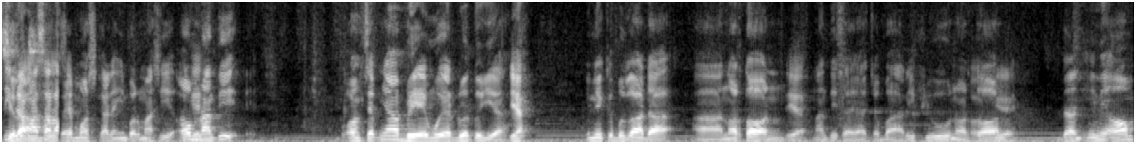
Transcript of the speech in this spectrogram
Tidak masalah Saya mau sekalian informasi. Om nanti konsepnya BMW R27 ya? ya Ini kebetulan ada uh, Norton. Iya. Nanti saya coba review Norton. Oke. Dan ini Om,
